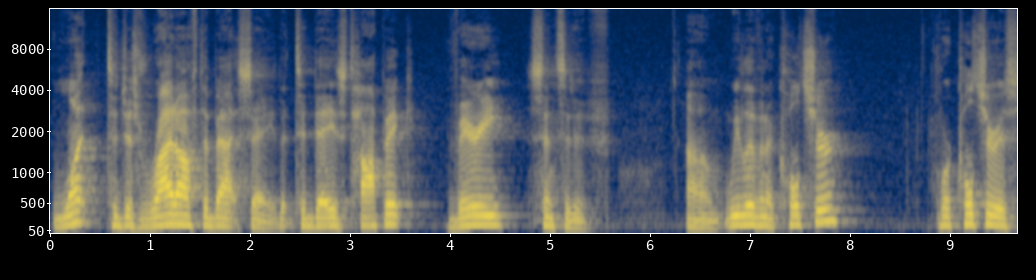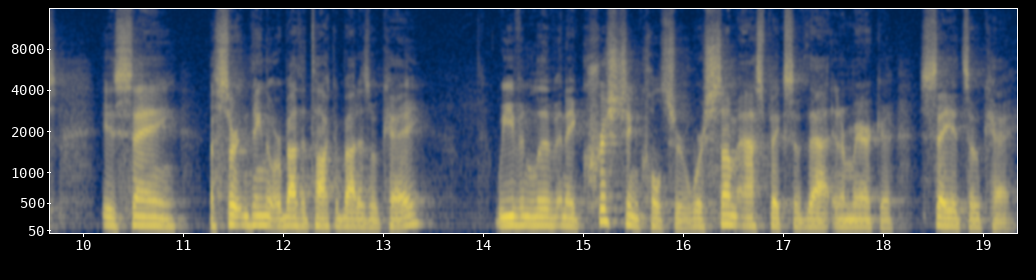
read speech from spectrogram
want to just right off the bat say that today's topic very sensitive. Um, we live in a culture where culture is, is saying a certain thing that we're about to talk about is okay. We even live in a Christian culture where some aspects of that in America say it's okay.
